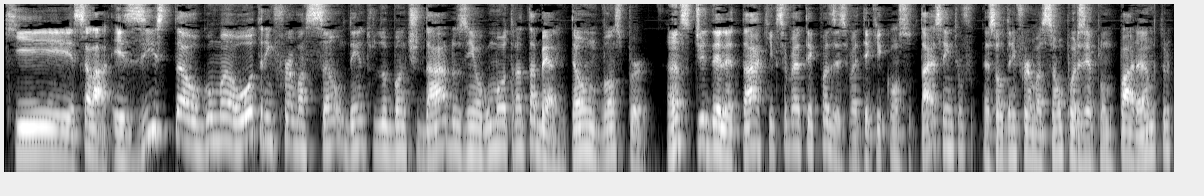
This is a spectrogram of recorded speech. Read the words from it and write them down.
que, sei lá, exista alguma outra informação dentro do banco de dados em alguma outra tabela. Então, vamos supor, antes de deletar, o que você vai ter que fazer? Você vai ter que consultar essa, essa outra informação, por exemplo, um parâmetro.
